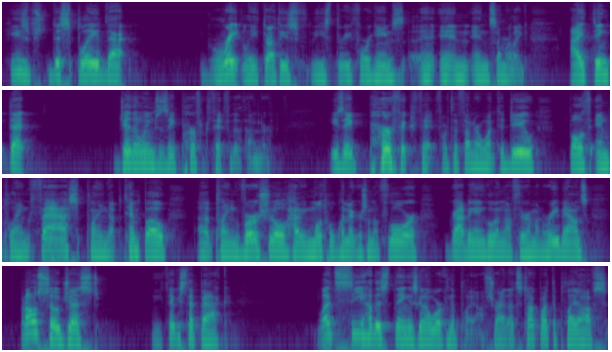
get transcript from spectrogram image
he's displayed that greatly throughout these these three four games in, in, in summer league. I think that Jalen Williams is a perfect fit for the Thunder. He's a perfect fit for what the Thunder want to do, both in playing fast, playing up tempo, uh, playing versatile, having multiple playmakers on the floor, grabbing and going off the rim on rebounds, but also just you take a step back. Let's see how this thing is going to work in the playoffs, right? Let's talk about the playoffs,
